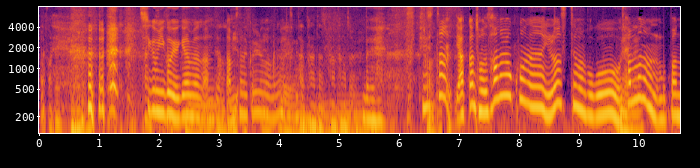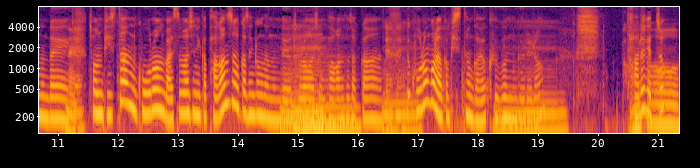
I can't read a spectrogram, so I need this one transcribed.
어, 네. 지금 이거 얘기하면 안 돼. 아, 남산에 미- 끌려가는 거. 같아요. 탕탕탕탕탕절. 네. 비슷한 약간 전 사노요코는 일러스트만 보고 네. 산문은 못 봤는데 네. 저는 비슷한 그런 말씀하시니까 박완서 작가 생각났는데요. 음. 돌아가신 박완서 작가. 네네. 근데 그런 거랑 약간 비슷한가요? 그분 글이랑? 음, 다르겠죠?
